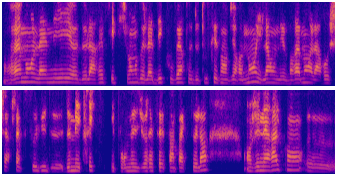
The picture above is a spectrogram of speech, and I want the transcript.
vraiment l'année euh, de la réflexion, de la découverte de tous ces environnements. Et là, on est vraiment à la recherche absolue de, métriques. Et pour mesurer cet impact-là, en général, quand euh,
